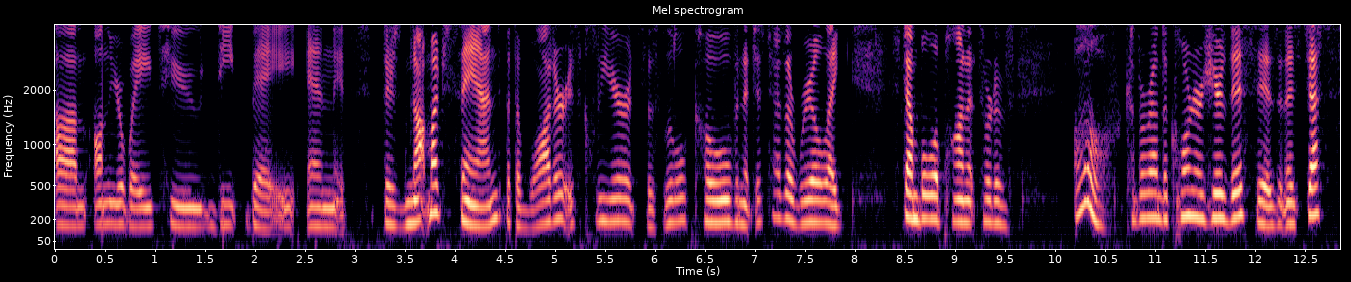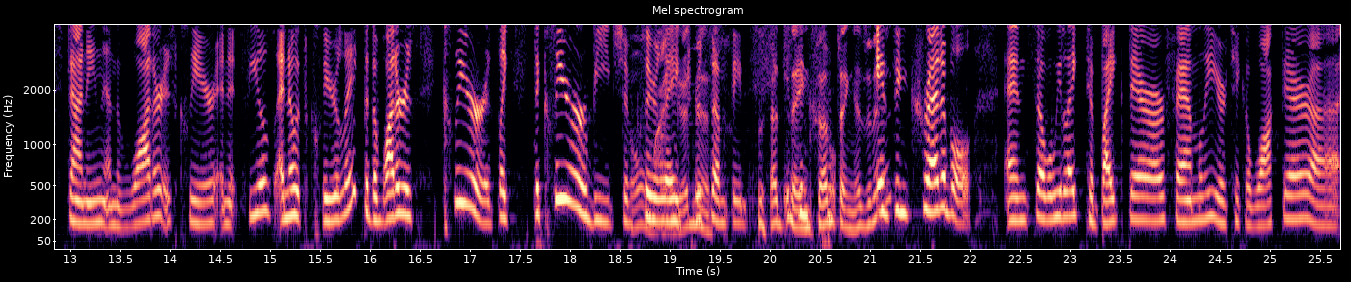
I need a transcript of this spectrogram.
um, on your way to Deep Bay and it's, there's not much sand, but the water is clear. It's this little cove and it just has a real like stumble upon it sort of, oh, come around the corner, here this is. And it's just stunning. And the water is clear and it feels, I know it's Clear Lake, but the water is clearer. It's like the clearer beach of Oh Clear Lake goodness. or something. That's It's saying incre- something, isn't it? It's incredible. And so we like to bike there, our family, or take a walk there. Uh,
